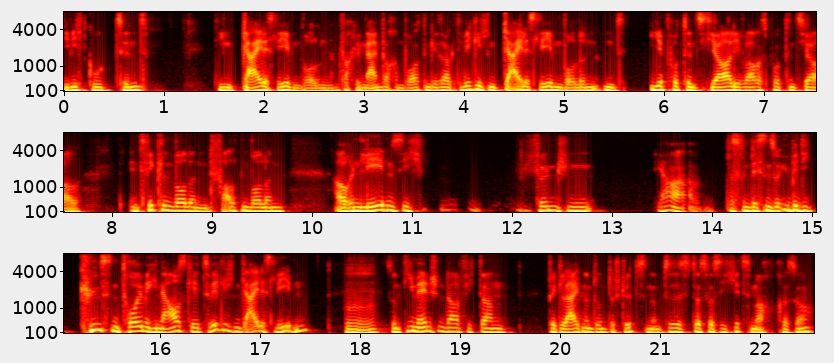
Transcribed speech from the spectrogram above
die nicht gut sind, die ein geiles Leben wollen, einfach in einfachen Worten gesagt, die wirklich ein geiles Leben wollen und ihr Potenzial, ihr wahres Potenzial entwickeln wollen, entfalten wollen, auch ein Leben sich wünschen, ja, das ein bisschen so über die kühnsten Träume hinausgeht, so wirklich ein geiles Leben. Mhm. So, und die Menschen darf ich dann begleiten und unterstützen. Und das ist das, was ich jetzt mache. So.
